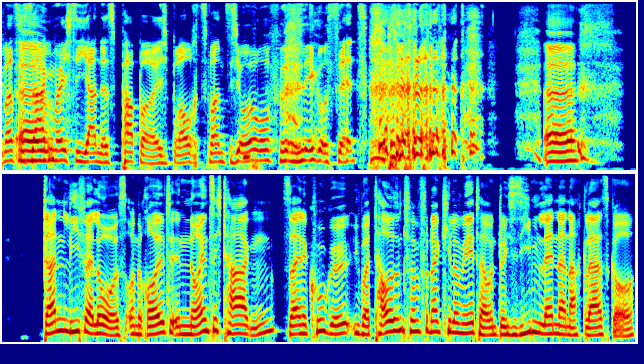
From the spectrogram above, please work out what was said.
Was ich Ähm. sagen möchte, Jan ist Papa. Ich brauche 20 Euro für ein Lego-Set. Äh, dann lief er los und rollte in 90 Tagen seine Kugel über 1500 Kilometer und durch sieben Länder nach Glasgow.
